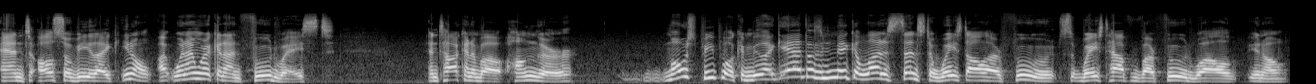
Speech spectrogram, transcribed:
and to also be like, you know, when I'm working on food waste and talking about hunger, most people can be like, yeah, it doesn't make a lot of sense to waste all our food, waste half of our food while, you know,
